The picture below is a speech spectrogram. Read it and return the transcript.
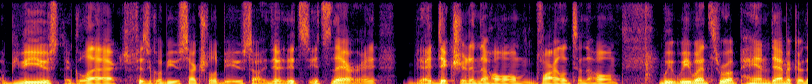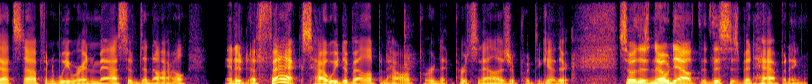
abuse, neglect, physical abuse, sexual abuse. Uh, it's it's there. Addiction in the home, violence in the home. We we went through a pandemic of that stuff, and we were in massive denial and it affects how we develop and how our personalities are put together. So there's no doubt that this has been happening.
